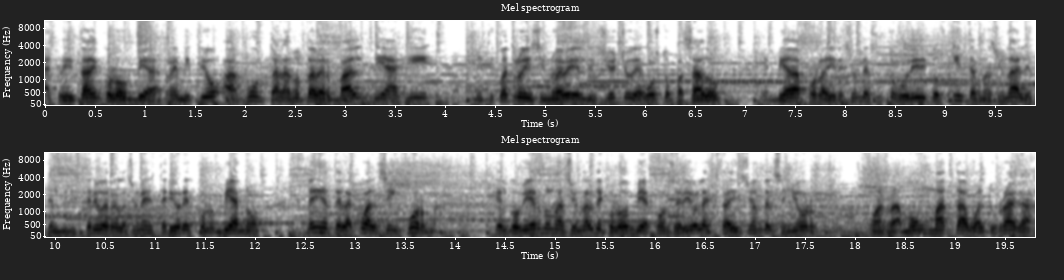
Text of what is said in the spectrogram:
acreditada en Colombia, remitió a Junta la nota verbal viaje 2419 del 18 de agosto pasado, enviada por la Dirección de Asuntos Jurídicos Internacionales del Ministerio de Relaciones Exteriores colombiano, mediante la cual se informa que el Gobierno Nacional de Colombia concedió la extradición del señor Juan Ramón Mata Waldurraga,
